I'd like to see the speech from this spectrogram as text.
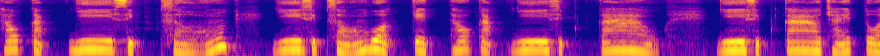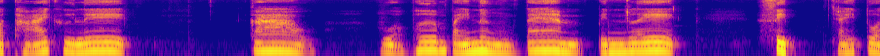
เท่ากับยี่สิบสอง ยี่สิบสองบวกเจ็ดเท่ากับยี่สิบเก้ายี่สิบเก้าใช้ตัวท้ายคือเลขเก้าบวกเพิ่มไปหนึ่งแต้มเป็นเลขสิบใช้ตัว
